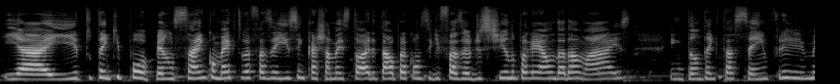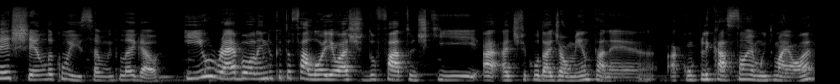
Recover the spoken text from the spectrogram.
E aí tu tem que, pô, pensar em como é que tu vai fazer isso, encaixar na história e tal, para conseguir fazer o destino para ganhar um dado a mais. Então tem que estar tá sempre mexendo com isso, é muito legal. E o Rebel, além do que tu falou, e eu acho do fato de que a, a dificuldade aumenta, né? A complicação é muito maior.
